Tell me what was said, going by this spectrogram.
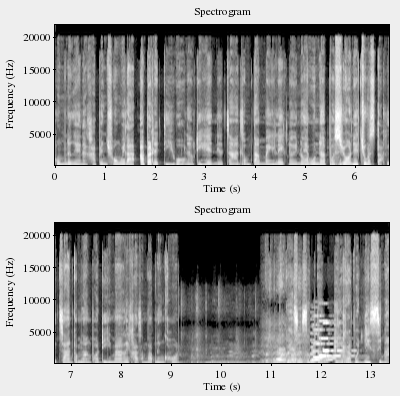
ทุ่มหนึ่งเองนะคะ เป็นช่วงเวลา aperitivo แล้วที่เห็นเนี่ยจานส้มตำไม่เล็กเลยเนาะ è una porzione giusta คือจานกำลังพอดีมากเลยค่ะสำหรับหนึ่งคน Questa ส้มตำ era buonissima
